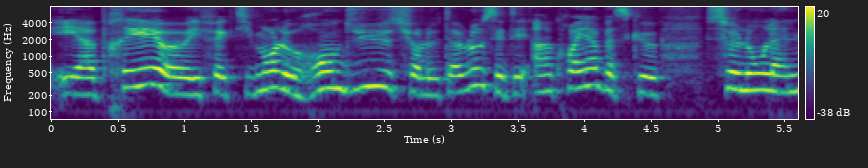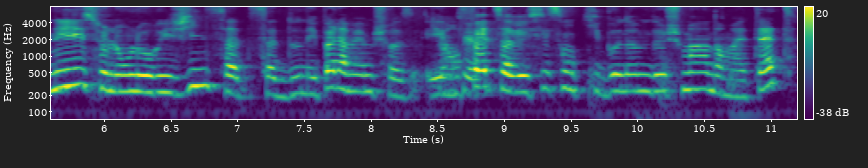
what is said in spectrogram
et après, euh, effectivement, le rendu sur le tableau, c'était incroyable parce que selon l'année, selon l'origine, ça ne donnait pas la même chose. Et en fait, ça avait fait son petit bonhomme de chemin dans ma tête.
